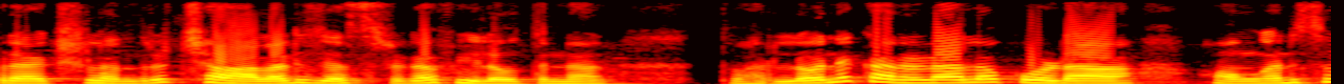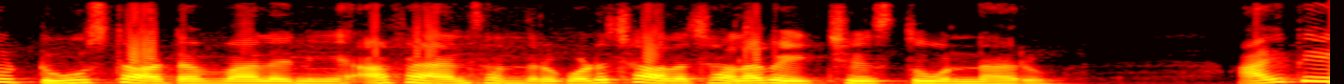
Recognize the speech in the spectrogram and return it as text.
ప్రేక్షకులందరూ చాలా డిజాస్టర్గా ఫీల్ అవుతున్నారు. త్వరలోనే కన్నడలో కూడా హొంగనసు టూ స్టార్ట్ అవ్వాలని ఆ ఫ్యాన్స్ అందరూ కూడా చాలా చాలా వెయిట్ చేస్తూ ఉన్నారు. అయితే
